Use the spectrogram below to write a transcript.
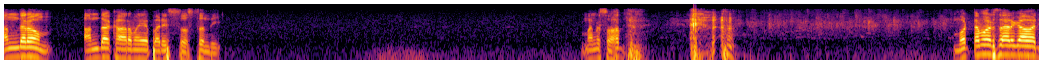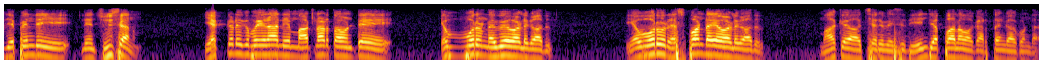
అందరం అంధకారమయ్యే పరిస్థితి వస్తుంది. మన స్వార్థం. మొట్టమొదటిసారిగా వారు చెప్పింది నేను చూశాను. ఎక్కడికి పోయినా నేను మాట్లాడుతూ ఉంటే ఎవ్వరు నవ్వేవాళ్ళు కాదు. ఎవ్వరు రెస్పాండ్ అయ్యేవాళ్ళు కాదు. మాకే ఆశ్చర్యం వేసేది. ఏం చెప్పాలో మాకు అర్థం కాకుండా.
